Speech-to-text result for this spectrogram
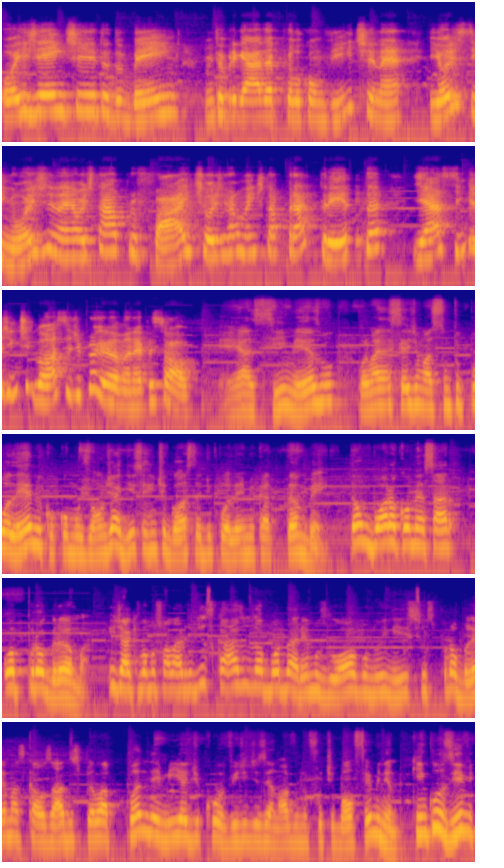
Oi, gente, tudo bem? Muito obrigada pelo convite, né? E hoje sim, hoje, né? Hoje tá pro fight, hoje realmente tá pra treta. E é assim que a gente gosta de programa, né, pessoal? É assim mesmo, por mais que seja um assunto polêmico, como o João já disse, a gente gosta de polêmica também. Então, bora começar o programa. E já que vamos falar de descasos, abordaremos logo no início os problemas causados pela pandemia de Covid-19 no futebol feminino, que inclusive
